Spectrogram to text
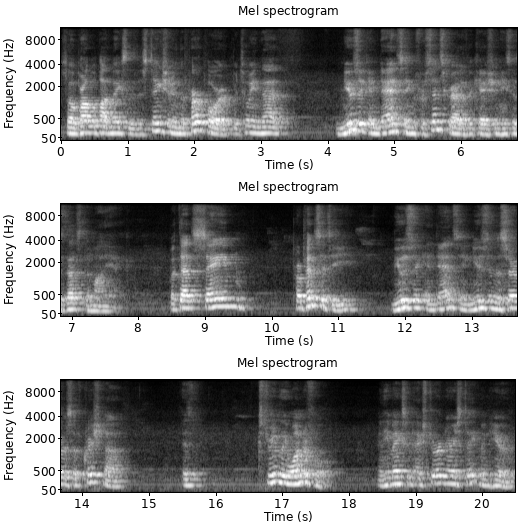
So Prabhupada makes the distinction in the purport between that music and dancing for sense gratification. He says that's demoniac. But that same propensity, music and dancing used in the service of Krishna, is extremely wonderful. And he makes an extraordinary statement here.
